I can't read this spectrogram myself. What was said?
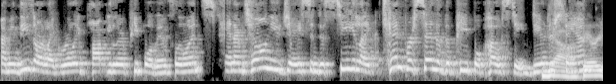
I mean, these are like really popular people of influence. And I'm telling you, Jason, to see like 10% of the people posting, do you understand? Yeah, very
